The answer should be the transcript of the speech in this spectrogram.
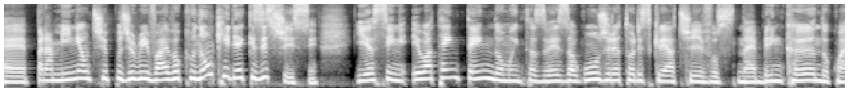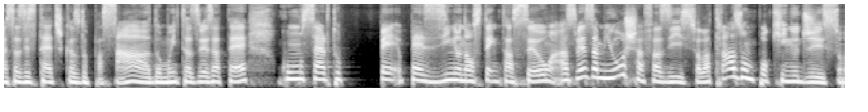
é, para mim é um tipo de revival que eu não queria que existisse. E assim, eu até entendo muitas vezes alguns diretores criativos, né, brincando com essas estéticas do passado, muitas vezes até com um certo pezinho na ostentação. Às vezes a Miúcha faz isso, ela traz um pouquinho disso,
